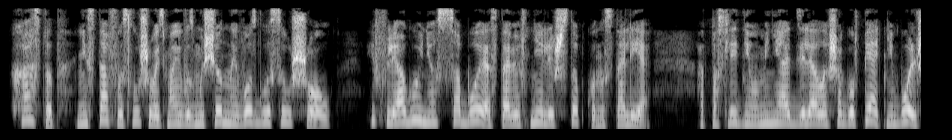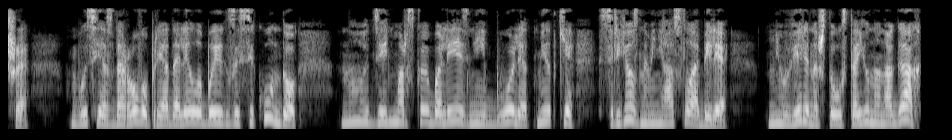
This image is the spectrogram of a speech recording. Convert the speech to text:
Хастад, не став выслушивать мои возмущенные возгласы, ушел. И флягу унес с собой, оставив мне лишь стопку на столе. От последнего меня отделяло шагов пять, не больше. Будь я здорова, преодолела бы их за секунду, но день морской болезни и боль от метки серьезно меня ослабили — не уверена, что устаю на ногах,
